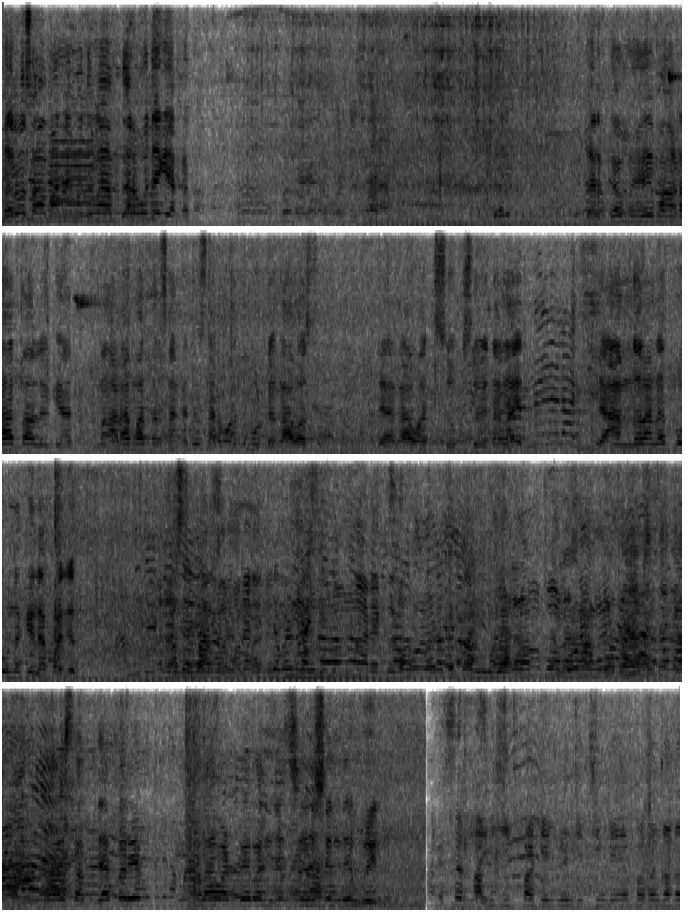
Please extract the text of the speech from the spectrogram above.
सर्वसामान्यमधून आमदार होऊ दे की एखादा. तर करकम हे माढा तालुक्यात माढा मतदारसंघाचं सर्वात मोठं गाव असून त्या गावात सुख सुविधा नाहीत. त्या आमदारानं पूर्ण केल्या पाहिजेत. असं माझं म्हणणं आहे. तर सध्या तरी मला वाटते रणजित सिंह शिंदे होईल. अभिजित पाटील रणजित शिंदे बबनदादा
